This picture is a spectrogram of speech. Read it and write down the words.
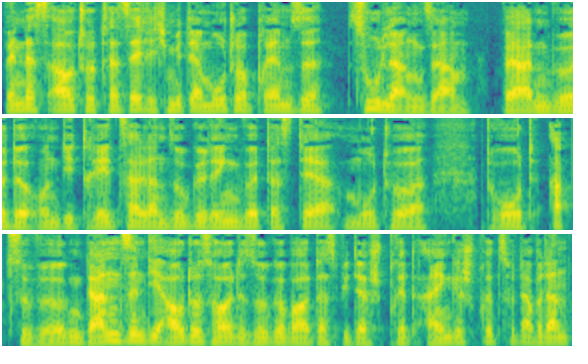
wenn das Auto tatsächlich mit der Motorbremse zu langsam werden würde und die Drehzahl dann so gering wird, dass der Motor droht abzuwürgen. Dann sind die Autos heute so gebaut, dass wieder Sprit eingespritzt wird, aber dann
